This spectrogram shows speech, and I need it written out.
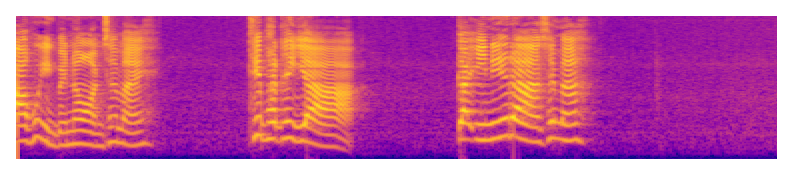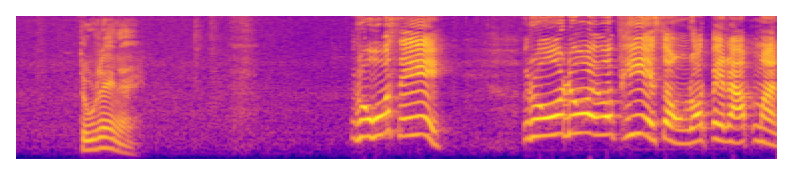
าผู้หญิงไปนอนใช่ไหม ที่พัทยากับอินิราใช่ไหมรู้ได้ไง รู้สิ รู้ด้วยว่าพี่ส่งรถไปรับมัน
